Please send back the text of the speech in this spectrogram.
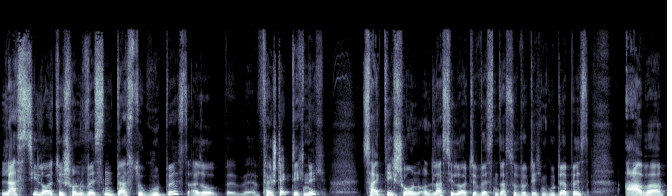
lass die Leute schon wissen, dass du gut bist. Also äh, versteck dich nicht, zeig dich schon und lass die Leute wissen, dass du wirklich ein guter bist. Aber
